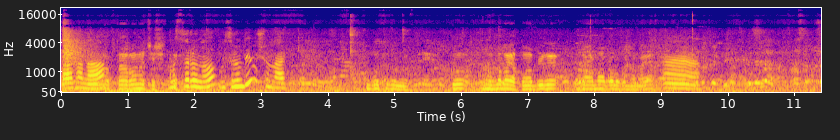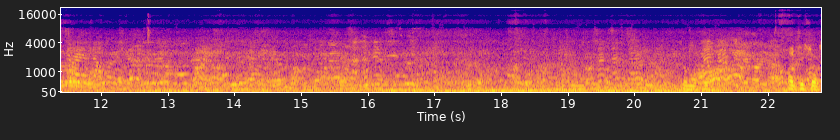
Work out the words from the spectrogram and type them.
Tarhana, Tarhana çeşitleri. mısır unu. Mısır unu değil mi şunlar? Bu mısır unu. Bu muhlama yapma, biri normal balık unlamaya. Ha. Domates. Acı sos.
